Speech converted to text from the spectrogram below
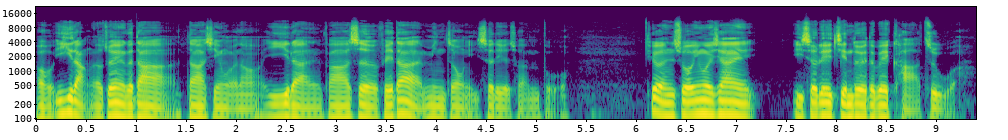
哦，伊朗，有昨天有个大大新闻哦，伊朗发射飞弹命中以色列船舶。就有人说，因为现在以色列舰队都被卡住啊，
